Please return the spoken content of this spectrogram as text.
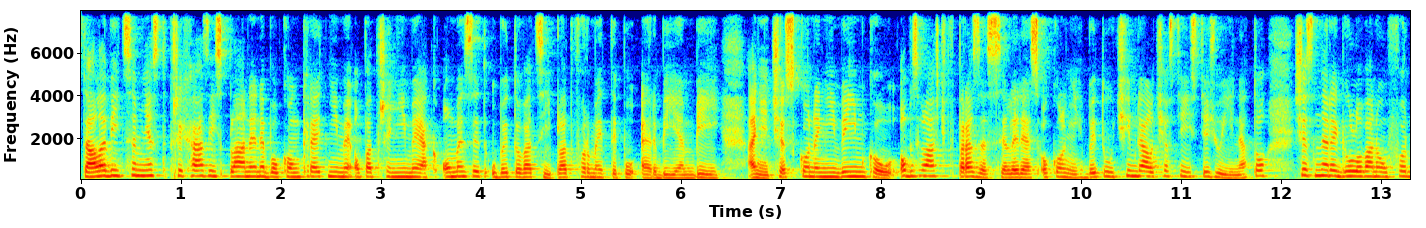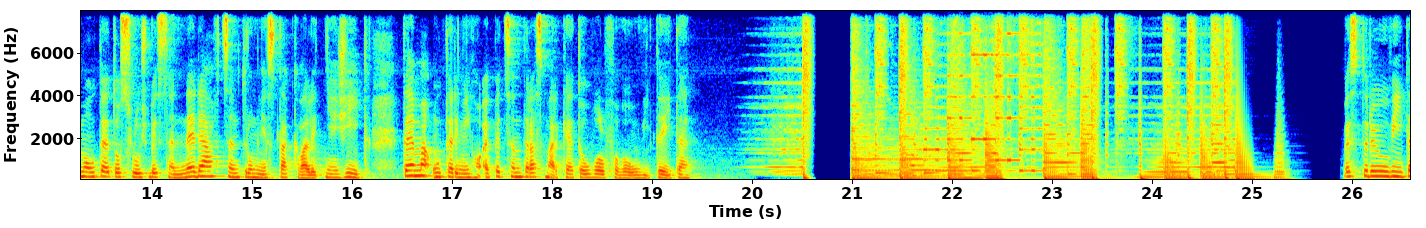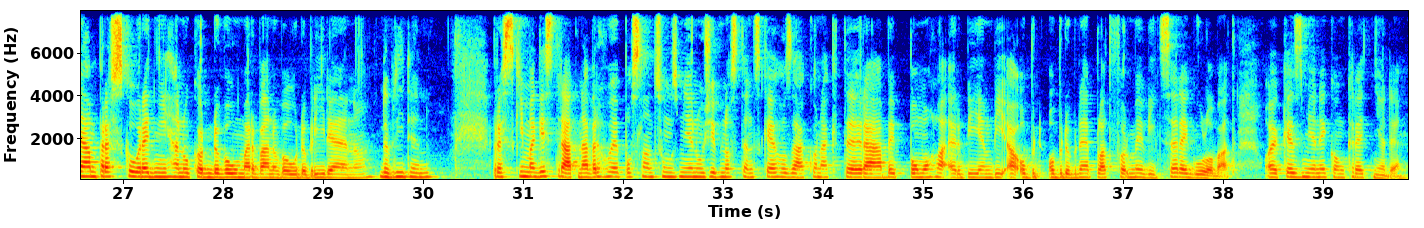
Stále více měst přichází s plány nebo konkrétními opatřeními, jak omezit ubytovací platformy typu Airbnb. Ani Česko není výjimkou. Obzvlášť v Praze si lidé z okolních bytů čím dál častěji stěžují na to, že s neregulovanou formou této služby se nedá v centru města kvalitně žít. Téma úterního epicentra s Markétou Wolfovou. Vítejte. Ve studiu vítám pražskou radní Hanu Kordovou Marvanovou. Dobrý den. Dobrý den. Pražský magistrát navrhuje poslancům změnu živnostenského zákona, která by pomohla Airbnb a obdobné platformy více regulovat. O jaké změny konkrétně jde?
